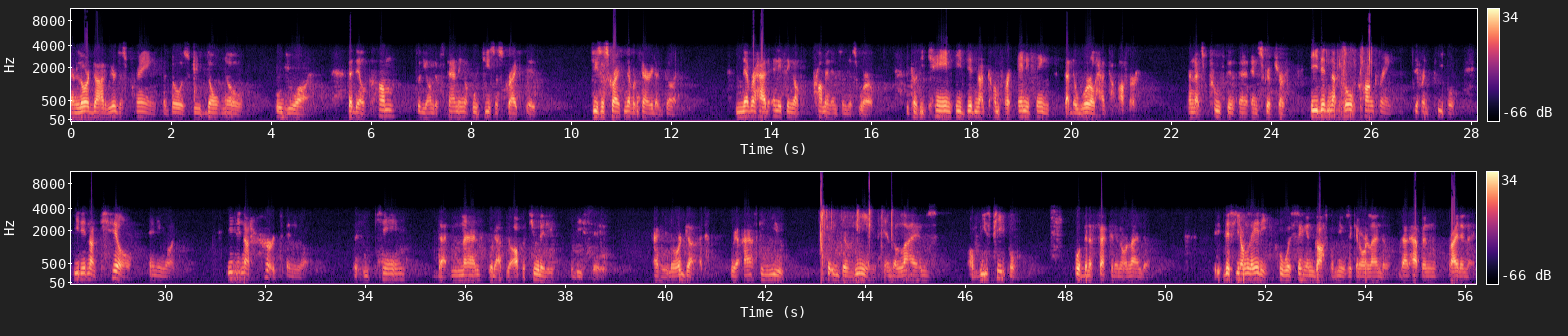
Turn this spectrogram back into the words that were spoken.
And Lord God, we're just praying for those who don't know who you are, that they'll come to the understanding of who Jesus Christ is. Jesus Christ never carried a gun, never had anything of prominence in this world, because he came, he did not come for anything that the world had to offer. And that's proved in, uh, in Scripture. He did not go conquering different people. He did not kill anyone. He did not hurt anyone. But he came that man would have the opportunity to be saved. And Lord God, we are asking you to intervene in the lives of these people who have been affected in Orlando. This young lady who was singing gospel music in Orlando, that happened Friday night.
